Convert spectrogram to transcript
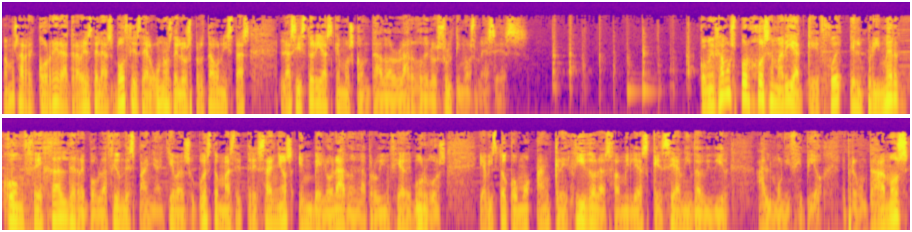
Vamos a recorrer a través de las voces de algunos de los protagonistas las historias que hemos contado a lo largo de los últimos meses. Comenzamos por José María, que fue el primer concejal de repoblación de España. Lleva en su puesto más de tres años en Belorado, en la provincia de Burgos, y ha visto cómo han crecido las familias que se han ido a vivir al municipio. Le preguntábamos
